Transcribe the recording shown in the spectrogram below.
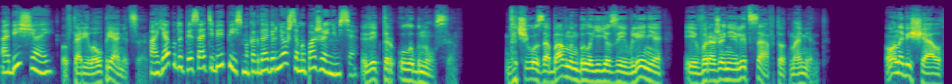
«Обещай», — повторила упрямица. «А я буду писать тебе письма, когда вернешься, мы поженимся». Виктор улыбнулся. До чего забавным было ее заявление и выражение лица в тот момент. Он обещал.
